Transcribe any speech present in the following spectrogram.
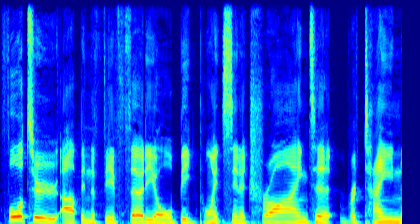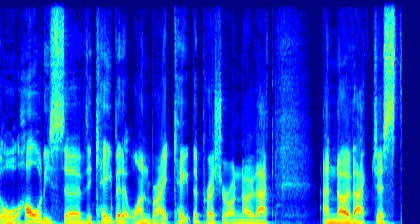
4 2 up in the fifth, 30 all, big point. Sinner trying to retain or hold his serve to keep it at one break, keep the pressure on Novak. And Novak just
